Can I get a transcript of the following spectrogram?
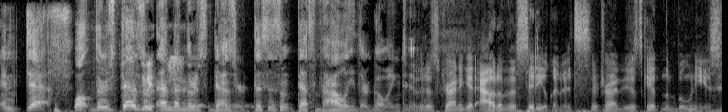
and death. Well, there's desert and then there's desert. This isn't Death Valley they're going to. They're just trying to get out of the city limits. They're trying to just get in the boonies.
